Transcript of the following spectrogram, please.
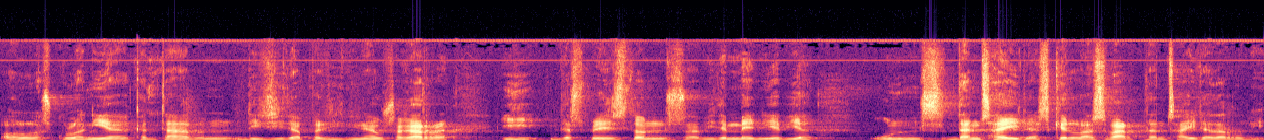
l'Escolania cantaven, dirigida per Irineu Sagarra, i després, doncs, evidentment, hi havia uns dansaires, que era l'Esbart dansaire de Rubí.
